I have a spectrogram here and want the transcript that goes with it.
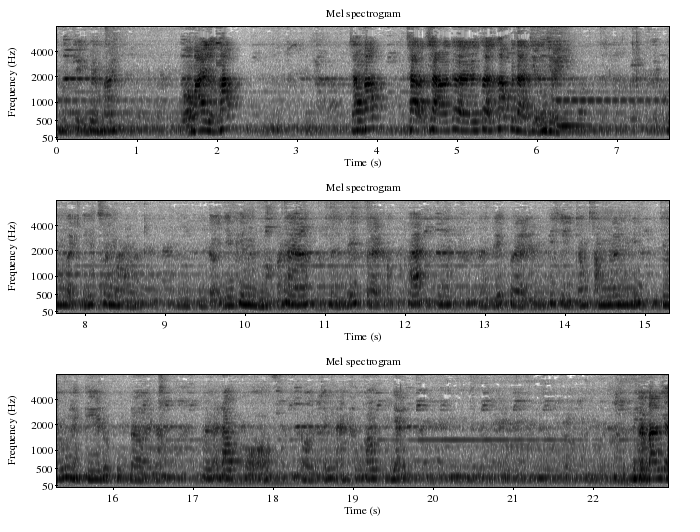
mà chỉ về may. Rồi mai được khóc sao khóc sao sao sao- sao khóc là chuyện gì Thì con nghĩ xong rồi tự nhiên khi mình mở ra mình biết về Phật pháp mình biết về cái gì trong tâm linh những chướng này kia rồi cuộc đời nó nó đau khổ. Rồi chính là không có vậy Rồi bao giờ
